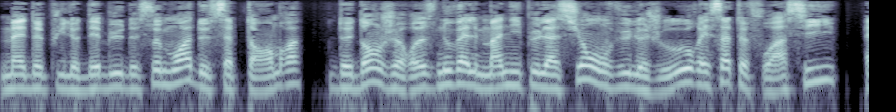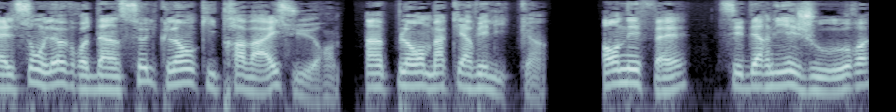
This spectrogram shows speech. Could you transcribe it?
Mais depuis le début de ce mois de septembre, de dangereuses nouvelles manipulations ont vu le jour et cette fois-ci, elles sont l'œuvre d'un seul clan qui travaille sur un plan machiavélique. En effet, ces derniers jours,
